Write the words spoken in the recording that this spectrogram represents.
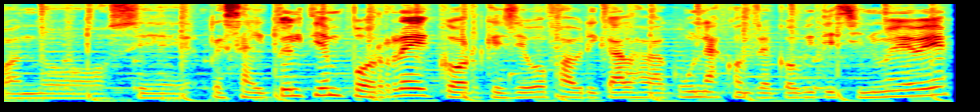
cuando se resaltó el tiempo récord que llevó fabricar las vacunas contra el COVID-19.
